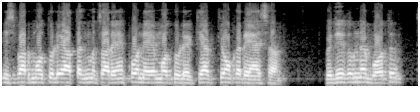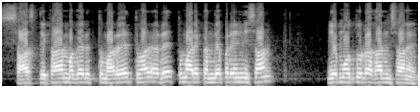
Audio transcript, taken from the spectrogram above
इस बार मोतुड़े आतंक मचा रहे हैं। कौन है मोतुड़े? क्या, क्यों कर रहे हैं ऐसा? विधि तुमने बहुत साहस दिखाया मगर तुम्हारे तुम्हारे, अरे, तुम्हारे कंधे पर निशान। ये मोतुड़ा का निशान है।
